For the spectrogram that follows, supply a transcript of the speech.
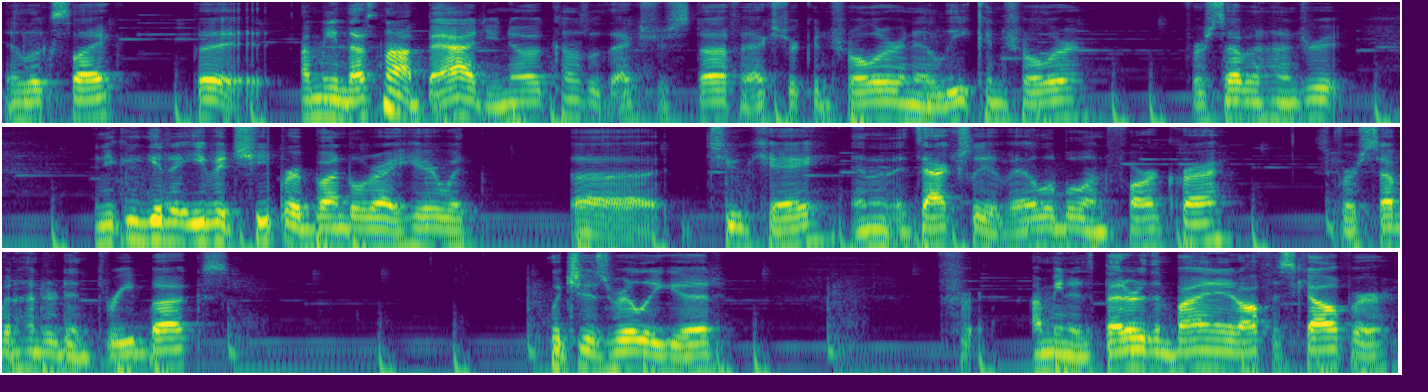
it looks like. But I mean, that's not bad. You know, it comes with extra stuff, extra controller, an elite controller for 700, and you can get an even cheaper bundle right here with uh 2K, and it's actually available in Far Cry for 703 bucks, which is really good. For I mean, it's better than buying it off a scalper.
